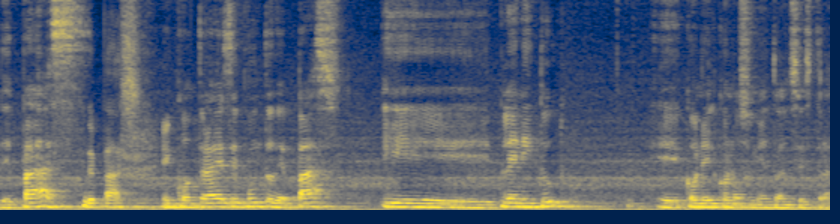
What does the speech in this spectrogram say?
de paz. De paz. Encontrar ese punto de paz y plenitud eh, con el conocimiento ancestral.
